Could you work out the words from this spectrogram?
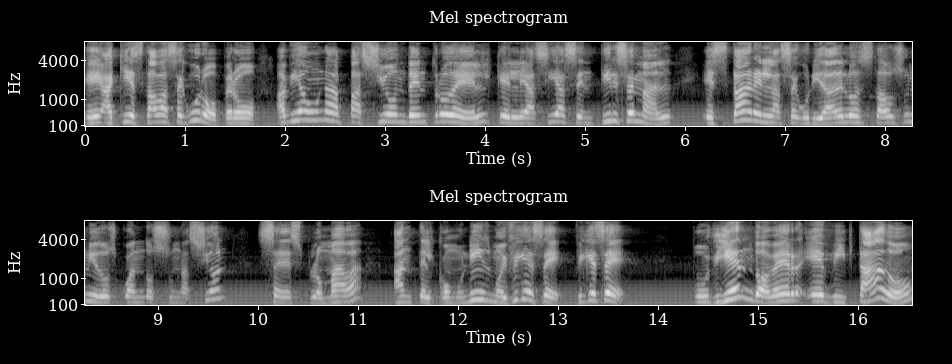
Eh, aquí estaba seguro, pero había una pasión dentro de él que le hacía sentirse mal estar en la seguridad de los Estados Unidos cuando su nación se desplomaba ante el comunismo. Y fíjese, fíjese, pudiendo haber evitado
